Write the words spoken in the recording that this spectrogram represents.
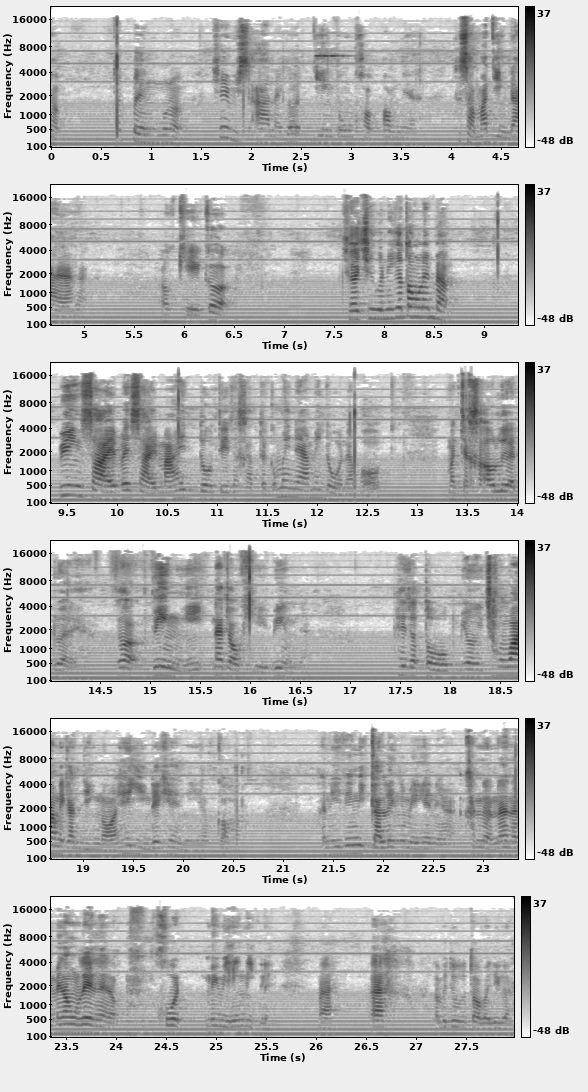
แบบถ้าเปืนคุณแบบใช้วิสอาร์ไหนก็ยิงตรงขอบป้อมเนี่ยก็สามารถยิงได้นะฮะโอเคก็เชิญชิววันนี้ก็ต้องเล่นแบบวิ่งสายไปสายมาให้โดนตีนะครับ แต่ก็ไม่แน่ไม่โดนนะเพราะมันจะเข้าเลือดด้วยฮะก็วิ่งนี้น่าจะโอเควิ่งเนี้ยให้จะโตมีช่องว่างในการยิงน้อยให้ยิงได้แค่นี้ครับก็ อันนี้เทคนิคการเล่นก็มีแค่เนี้ยขนาดนั้นนะไม่ต้องเล่นอะไรหรอกโคตรไม่มีเทคนิคเลยมาอะเราไปดูต่อไปดีกว่า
